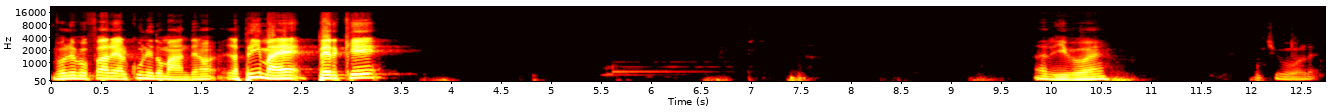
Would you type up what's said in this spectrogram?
volevo fare alcune domande. No? La prima è perché Arrivo, eh. Ci vuole.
